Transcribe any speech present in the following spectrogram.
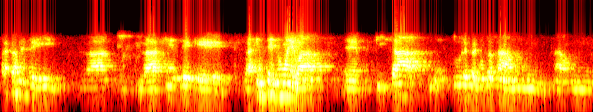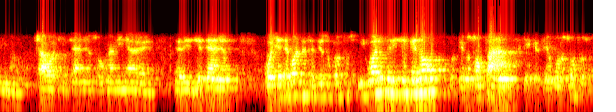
Exactamente, y la, la gente que, la gente nueva, eh, quizá tú le preguntas a un, a un chavo de 15 años o una niña de, de 17 años, oye, ¿te acuerdas de sentidos opuestos? Igual te dicen que no, porque no son fans, que crecieron con nosotros.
